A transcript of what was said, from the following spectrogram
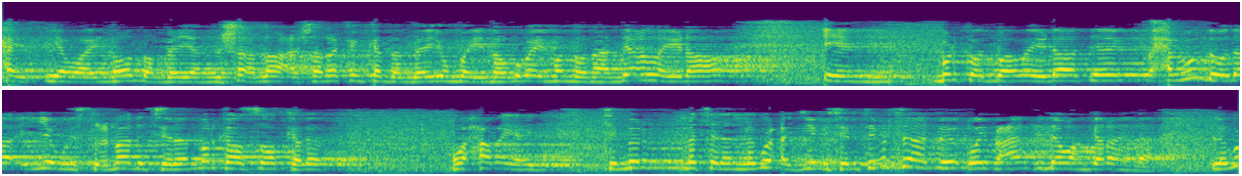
xaysiya waa inoo dambeeyaan insha allah casharo kan ka dambeeyunbay inooguba iman doonaan. Haddii alla yidhaaho barhkood baaba yidhaah dee xalwadooda iyagu isticmaali jireen markaasoo kale waxaabay ahayd timir maalan lagu cajiimi jiray. Timirta way macaantii de waan garanaynaa. Lagu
